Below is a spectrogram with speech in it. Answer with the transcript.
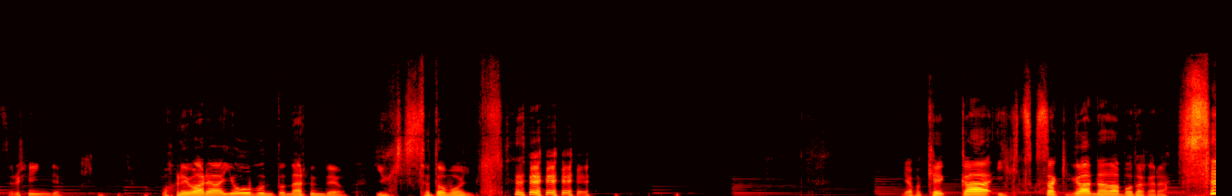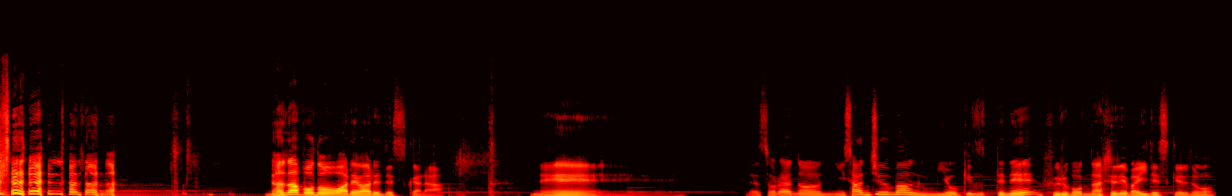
それいいんだよ。我々は養分となるんだよ。諭吉と共に。やっぱ結果行き着く先が七歩だから。七歩の我々ですから。ねえ。それはあの2 3 0万身を削ってねフルボになれればいいですけれども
